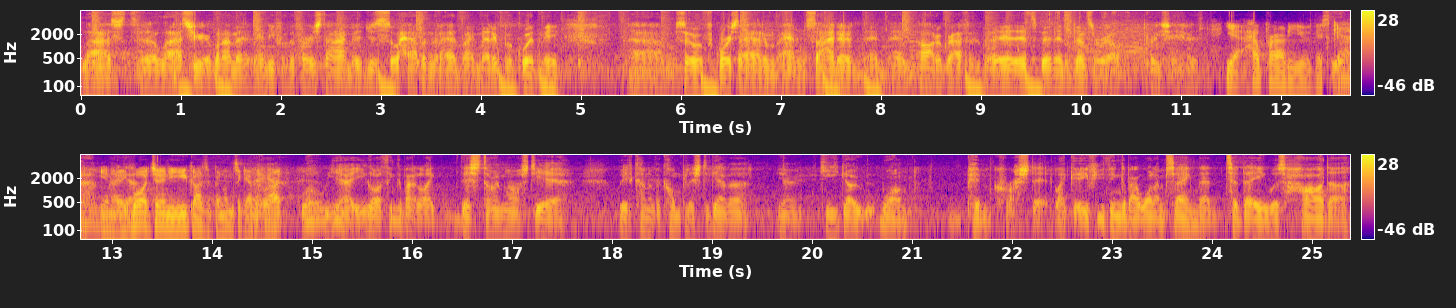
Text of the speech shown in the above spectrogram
Last uh, last year when I met Andy for the first time, it just so happened that I had my MEDDICC book with me. Um, so of course I had him I had him sign it and, and autograph it. But it, it's been it's been surreal. Appreciate it. Yeah, how proud are you of this guy? Yeah, you know, mega. what a journey you guys have been on together, Yeah. right? Well, yeah, you got to think about it like this time last year, we'd kind of accomplished together, you know, KeyGoat one. Pim crushed it. Like, if you think about what I'm saying, that today was harder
